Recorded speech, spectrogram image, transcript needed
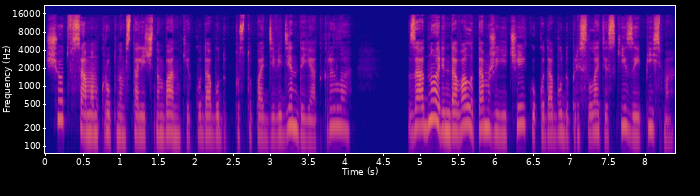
счет в самом крупном столичном банке, куда будут поступать дивиденды, я открыла — Заодно арендовала там же ячейку, куда буду присылать эскизы и письма.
